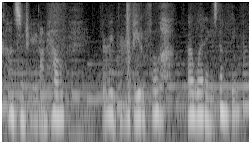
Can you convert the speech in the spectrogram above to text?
concentrate on how very, very beautiful our wedding is going to be.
